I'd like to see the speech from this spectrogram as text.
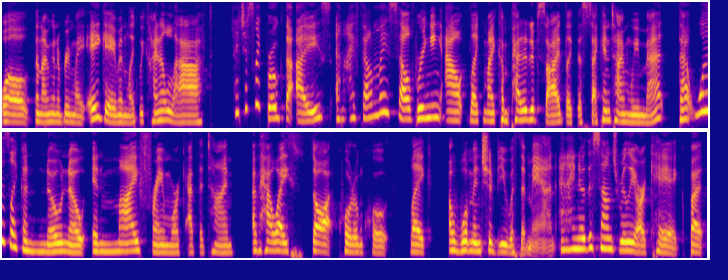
Well, then I'm going to bring my A game. And like we kind of laughed. I just like broke the ice and I found myself bringing out like my competitive side like the second time we met. That was like a no no in my framework at the time of how I thought, quote unquote, like a woman should be with a man. And I know this sounds really archaic, but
